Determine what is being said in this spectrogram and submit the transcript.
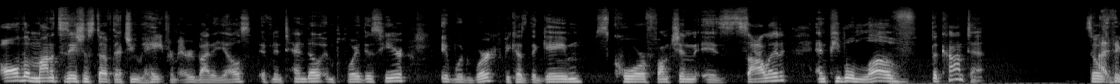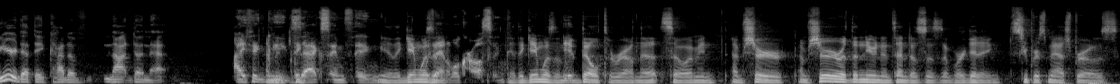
all the monetization stuff that you hate from everybody else. If Nintendo employed this here, it would work because the game's core function is solid and people love the content. So it's think- weird that they've kind of not done that. I think the mean, think- exact same thing Yeah, the game wasn't Animal Crossing. Yeah, the game wasn't It- built around that. So I mean, I'm sure I'm sure with the new Nintendo system, we're getting Super Smash Bros.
